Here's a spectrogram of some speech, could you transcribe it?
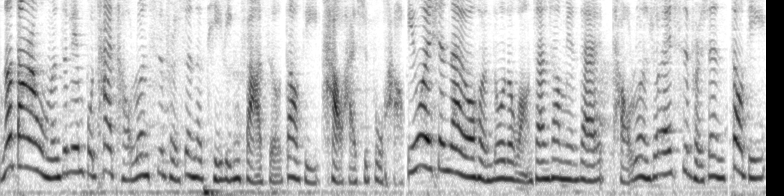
那当然我们这边不太讨论四 percent 的提零法则到底好还是不好，因为现在有很多的网站上面面在讨论说，哎，四 percent 到底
